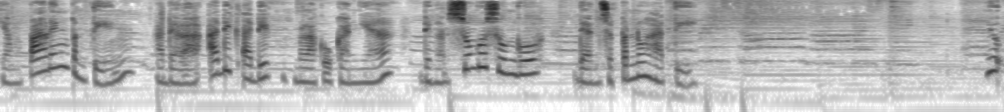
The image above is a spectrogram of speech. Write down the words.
Yang paling penting adalah adik-adik melakukannya dengan sungguh-sungguh dan sepenuh hati. Yuk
